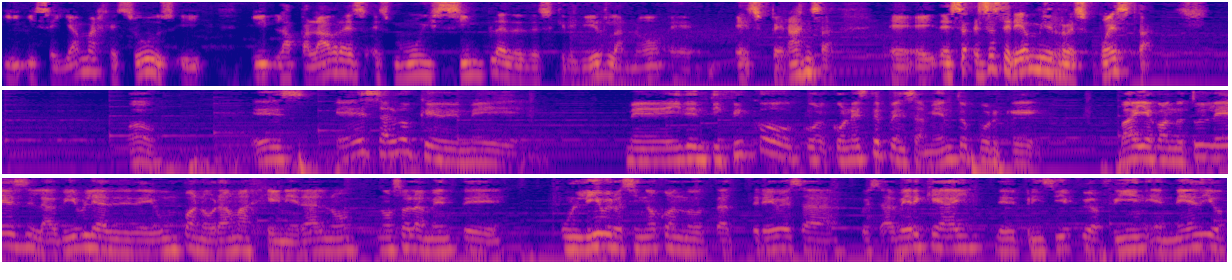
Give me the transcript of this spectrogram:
y, se llama Jesús y la palabra es, es, muy simple de describirla, ¿no? Eh, esperanza. Eh, esa, esa, sería mi respuesta. Wow. Es, es algo que me, me identifico con, con, este pensamiento porque vaya, cuando tú lees la Biblia desde un panorama general, ¿no? No solamente un libro, sino cuando te atreves a, pues, a ver qué hay de principio a fin, en medio,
